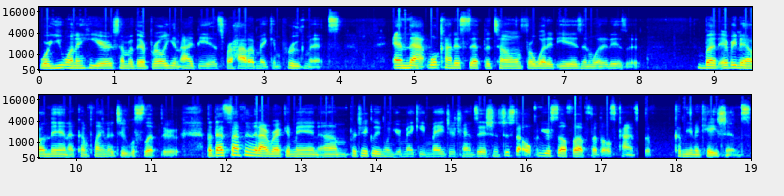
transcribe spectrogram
where you want to hear some of their brilliant ideas for how to make improvements. And that will kind of set the tone for what it is and what it isn't. But every now and then a complaint or two will slip through. But that's something that I recommend, um, particularly when you're making major transitions, just to open yourself up for those kinds of communications.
